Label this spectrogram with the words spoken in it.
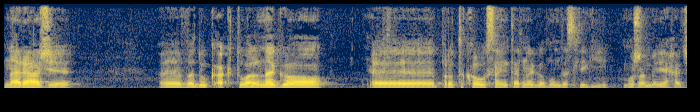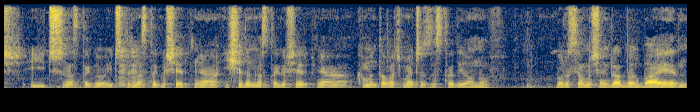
Na razie, e, według aktualnego protokołu sanitarnego Bundesligi możemy jechać i 13 i 14 mhm. sierpnia i 17 sierpnia komentować mecze ze stadionów. Borussia Mönchengladbach, Bayern,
